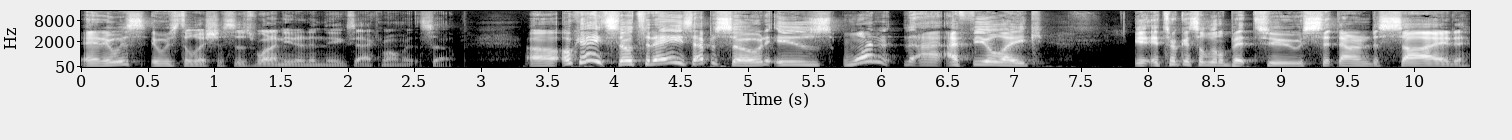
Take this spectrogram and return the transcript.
and it was it was delicious. This Is what I needed in the exact moment. So, uh, okay, so today's episode is one that I I feel like it, it took us a little bit to sit down and decide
